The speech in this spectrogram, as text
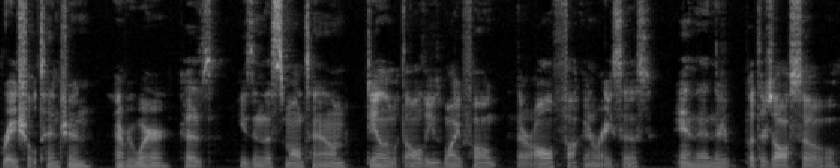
racial tension everywhere because he's in this small town dealing with all these white folk. They're all fucking racist. And then there, but there's also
